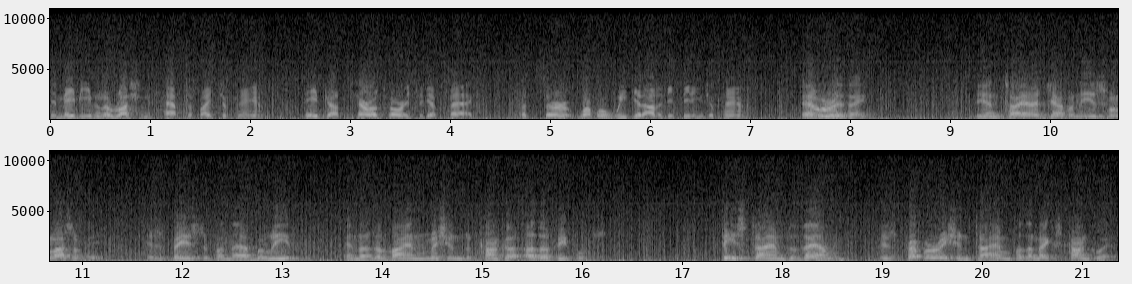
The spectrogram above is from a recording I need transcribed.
and maybe even the Russians have to fight Japan. They've got territories to get back. But, sir, what will we get out of defeating Japan? Everything. The entire Japanese philosophy is based upon their belief in a divine mission to conquer other peoples. Peacetime to them is preparation time for the next conquest.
